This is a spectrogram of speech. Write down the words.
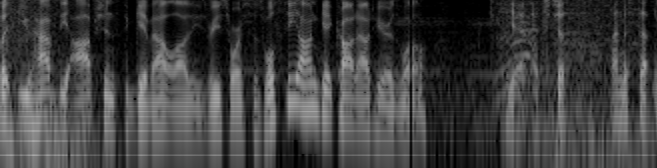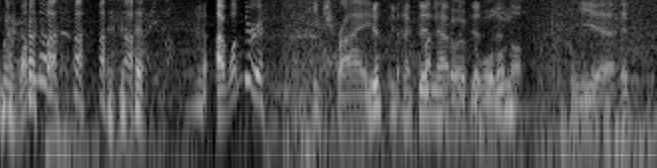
But you have the options to give out a lot of these resources. We'll see On get caught out here as well. Yeah, it's just man misstep. I wonder. I wonder if he tried guess he the just Flash didn't to go over the wall or not. Yeah, it's.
